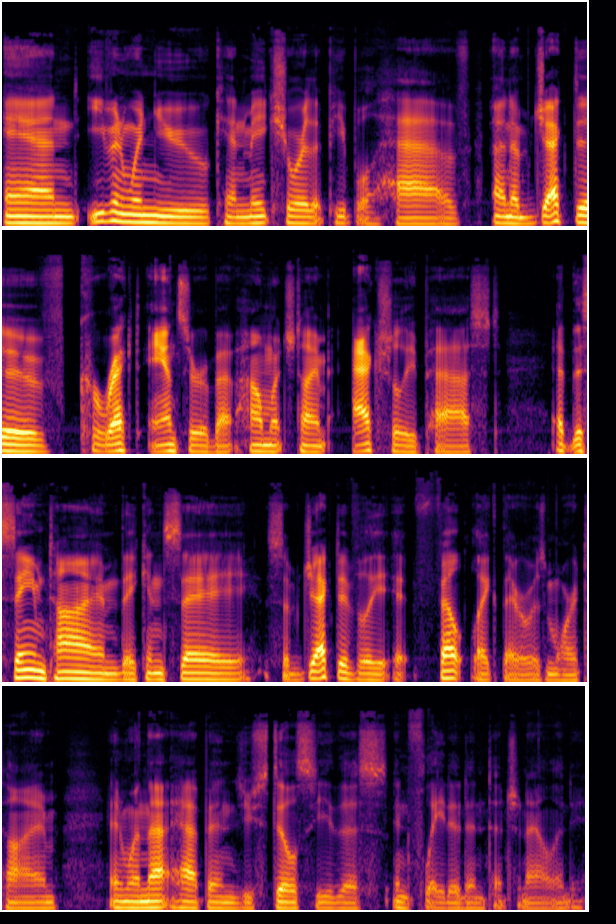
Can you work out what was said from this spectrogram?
And even when you can make sure that people have an objective, correct answer about how much time actually passed, at the same time, they can say subjectively, it felt like there was more time. And when that happens, you still see this inflated intentionality.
